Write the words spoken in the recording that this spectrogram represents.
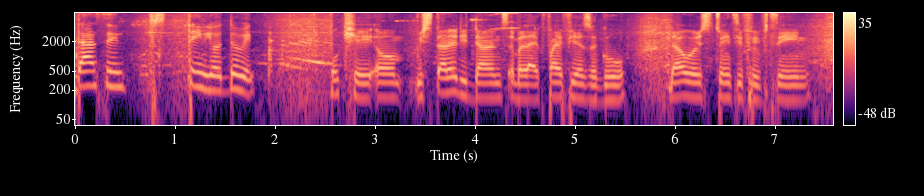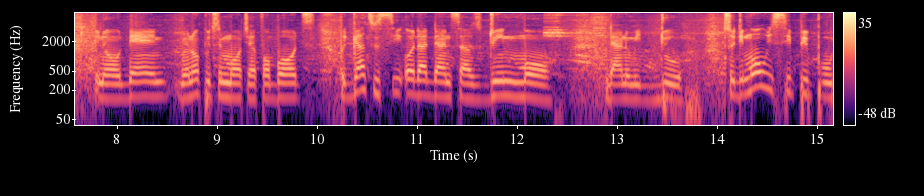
dancing thing you're doing? Okay, um, we started the dance about like five years ago. That was 2015. You know, then we're not putting much effort, but we got to see other dancers doing more than we do. So the more we see people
